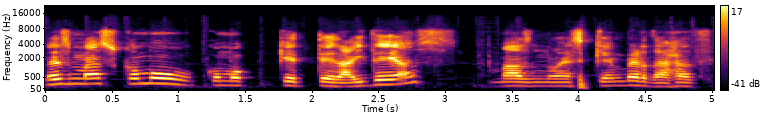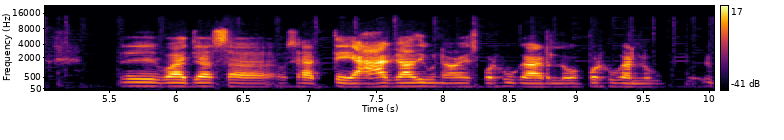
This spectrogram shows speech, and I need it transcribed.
es más como, como que te da ideas, más no es que en verdad eh, vayas a, o sea, te haga de una vez por jugarlo, por jugarlo eh,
